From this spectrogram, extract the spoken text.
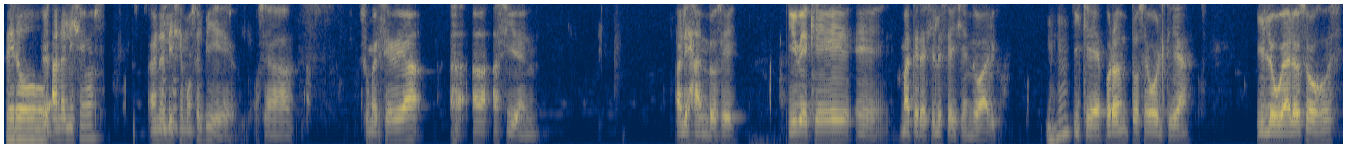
pero, Eh, analicemos, analicemos el video. O sea, su merced ve a, a, a- Zidane alejándose y ve que eh, Materazzi le está diciendo algo y que de pronto se voltea y lo ve a los ojos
